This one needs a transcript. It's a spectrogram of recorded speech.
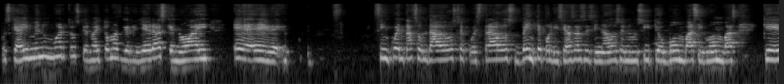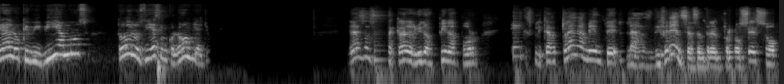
pues que hay menos muertos, que no hay tomas guerrilleras, que no hay 50 eh, soldados secuestrados, 20 policías asesinados en un sitio, bombas y bombas, que era lo que vivíamos todos los días en Colombia. Gracias a Clara Elvira Ospina por explicar claramente las diferencias entre el proceso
